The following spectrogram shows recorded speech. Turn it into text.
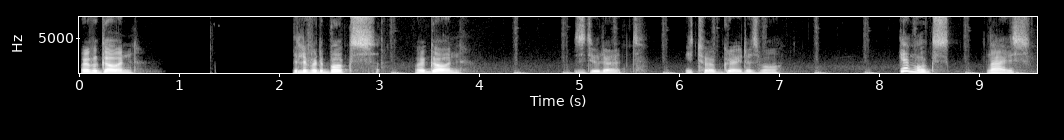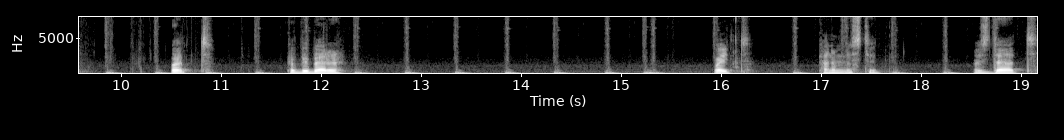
Where we going? Deliver the box. We're going. Let's do that. Need to upgrade as well. Game looks nice, but could be better. Wait, kind of missed it. Where's that?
